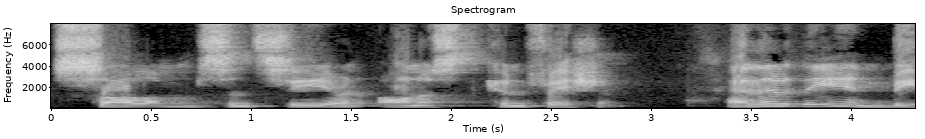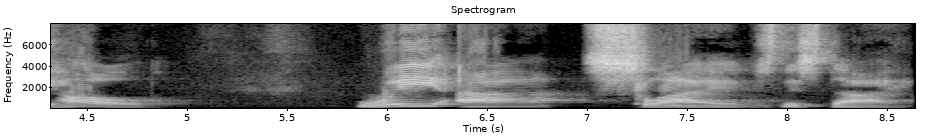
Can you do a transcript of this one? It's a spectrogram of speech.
solemn, sincere, and honest confession. And then at the end, behold, we are slaves this day.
